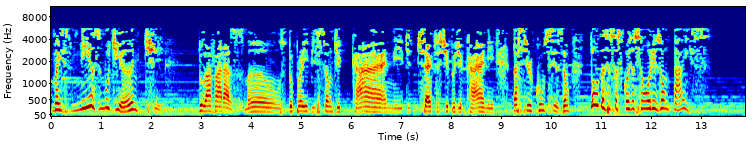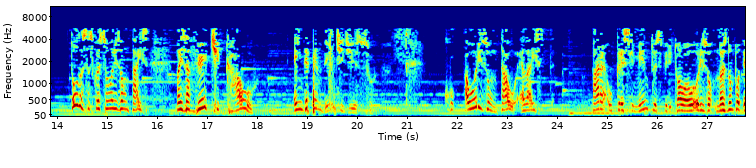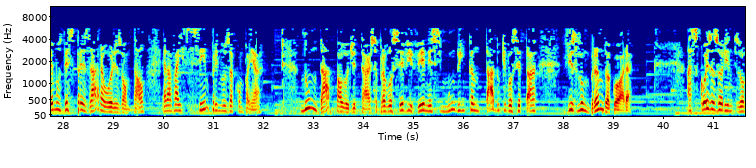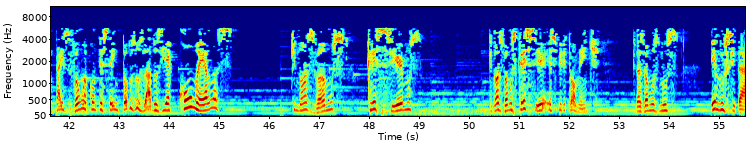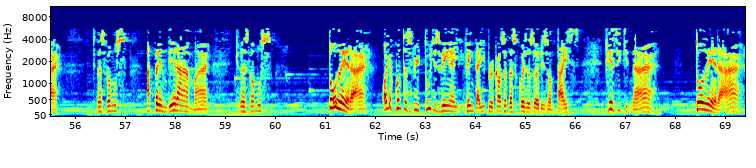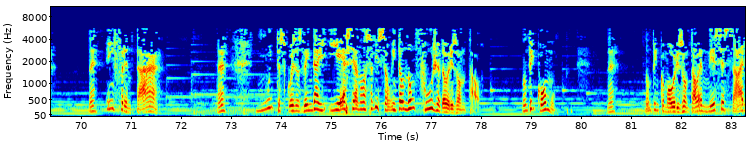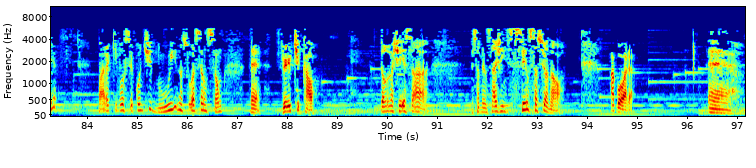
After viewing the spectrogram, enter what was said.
mas mesmo diante do lavar as mãos, do proibição de carne, de certos tipos de carne, da circuncisão, todas essas coisas são horizontais. Todas essas coisas são horizontais, mas a vertical é independente disso. A horizontal, ela para o crescimento espiritual, nós não podemos desprezar a horizontal, ela vai sempre nos acompanhar. Não dá, Paulo de Tarso, para você viver nesse mundo encantado que você está vislumbrando agora. As coisas horizontais vão acontecer em todos os lados e é com elas que nós vamos crescermos, que nós vamos crescer espiritualmente, que nós vamos nos elucidar, que nós vamos aprender a amar, que nós vamos tolerar Olha quantas virtudes vêm, vêm daí por causa das coisas horizontais. Resignar, tolerar, né? enfrentar. Né? Muitas coisas vêm daí. E essa é a nossa lição. Então não fuja da horizontal. Não tem como. Né? Não tem como. A horizontal é necessária para que você continue na sua ascensão é, vertical. Então eu achei essa essa mensagem sensacional. Agora, é,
